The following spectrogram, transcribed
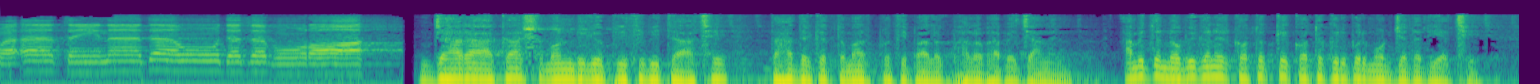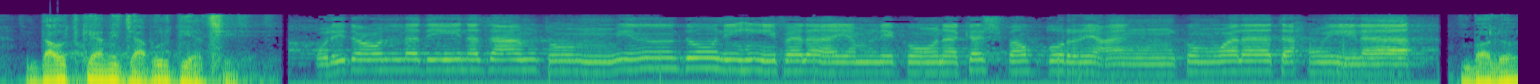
وآتينا داود زبورا. যারা আকাশ মন্ডলীয় পৃথিবীতে আছে তাহাদেরকে তোমার প্রতিপালক ভালোভাবে জানেন। আমি তো নবীগণের কতককে কতকের উপর মর্যাদা দিয়েছি দাউদকে আমি জাবুর দিয়েছি। বলো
